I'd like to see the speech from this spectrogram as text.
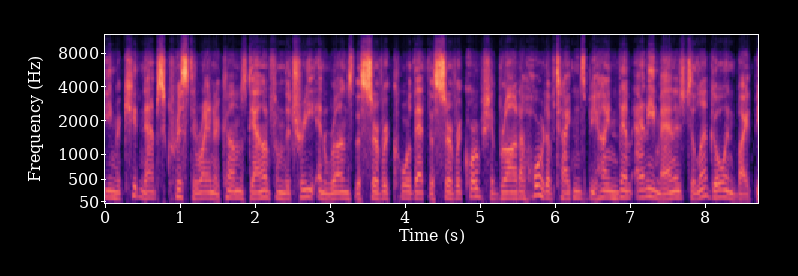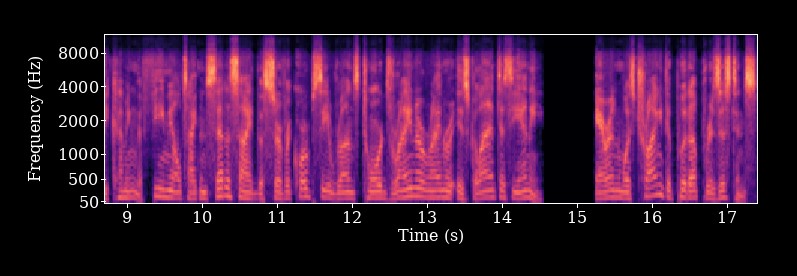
Ymir kidnaps Krista Reiner comes down from the tree and runs the Survey Corps that the Survey Corps brought a horde of titans behind them Annie managed to let go and bite becoming the female titan set aside the Survey Corps he runs towards Reiner Reiner is glad to see Annie. Eren was trying to put up resistance,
